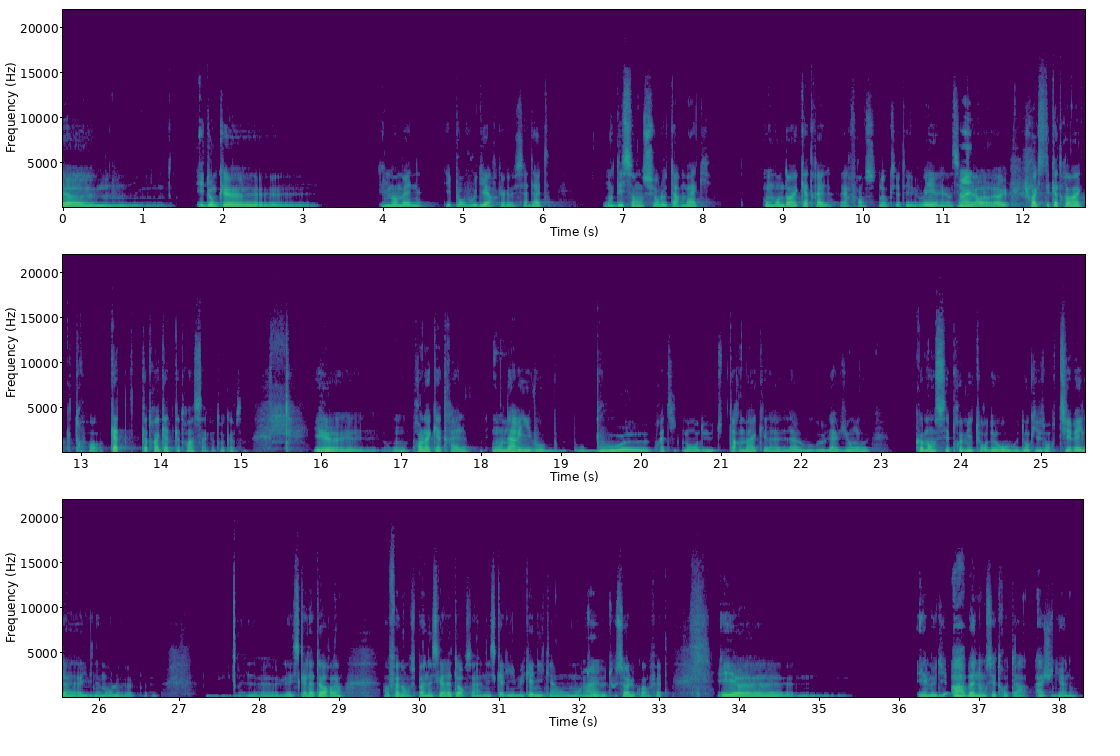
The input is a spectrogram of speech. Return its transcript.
et donc, euh, il m'emmène, et pour vous dire que ça date, on descend sur le tarmac, on monte dans un 4L Air France. Donc c'était, vous voyez, hein, euh, je crois que c'était 84, 85, un truc comme ça. Et euh, on prend la 4L, on arrive au, bout pratiquement du, tarmac, là, où l'avion commence ses premiers tours de roue. Donc ils ont retiré là, évidemment le, l'escalator là. Enfin non, c'est pas un escalator, c'est un escalier mécanique. Hein, on monte euh, tout seul quoi en fait. Et, euh, et elle me dit ah ben non c'est trop tard. Ah je dis ah non.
